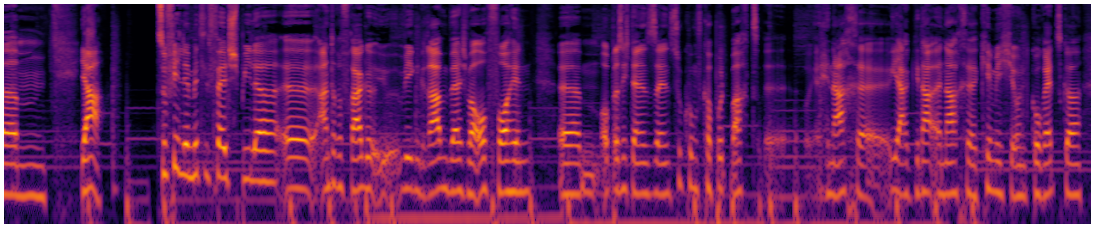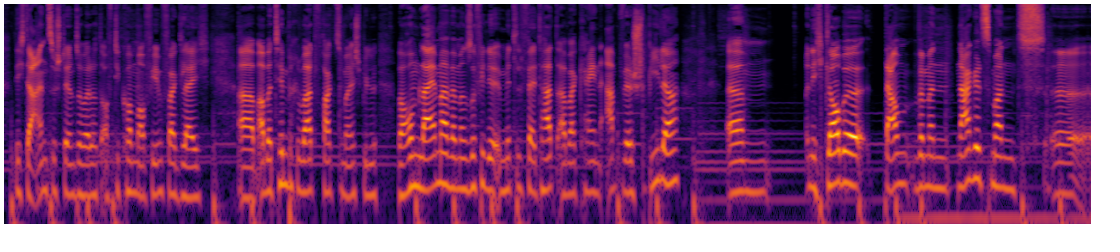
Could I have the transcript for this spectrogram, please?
Ähm, ja, zu viele Mittelfeldspieler. Äh, andere Frage wegen Grabenberg war auch vorhin, ähm, ob er sich dann seine Zukunft kaputt macht, äh, nach, äh, ja, nach äh, Kimmich und Goretzka sich da anzustellen und so weiter. Auf die kommen auf jeden Fall gleich. Ähm, aber Tim Privat fragt zum Beispiel, warum Leimer, wenn man so viele im Mittelfeld hat, aber keinen Abwehrspieler? Ähm, und ich glaube, darum, wenn man Nagelsmanns äh,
